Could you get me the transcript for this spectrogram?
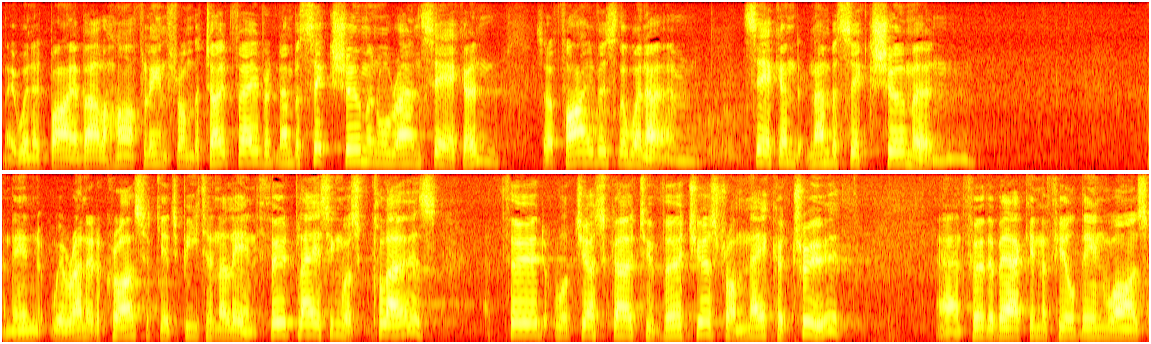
They win it by about a half length from the tote favourite. Number six, Sherman will run second. So five is the winner. Second, number six, Sherman. And then we run it across. It gets beaten a length. Third placing was close. Third will just go to Virtuous from Naked Truth. And further back in the field then was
